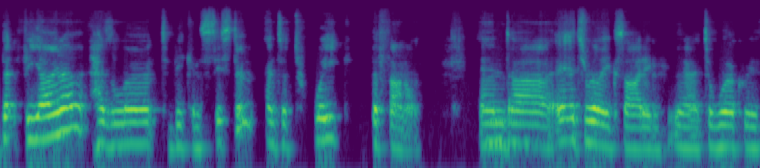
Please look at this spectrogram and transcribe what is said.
but Fiona has learned to be consistent and to tweak the funnel, and mm. uh, it's really exciting, you know, to work with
